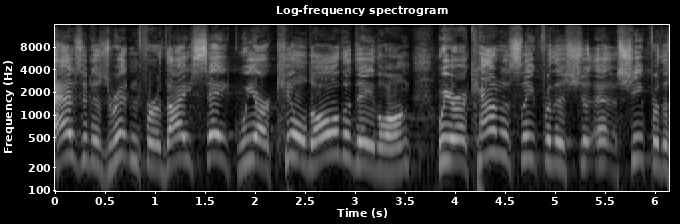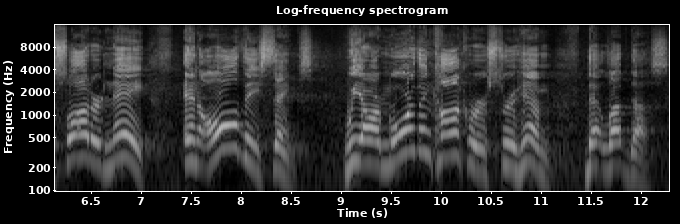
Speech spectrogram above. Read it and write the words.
As it is written, For thy sake we are killed all the day long. We are accounted asleep for the sh- uh, sheep for the slaughter. Nay, In all these things, we are more than conquerors through him that loved us.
